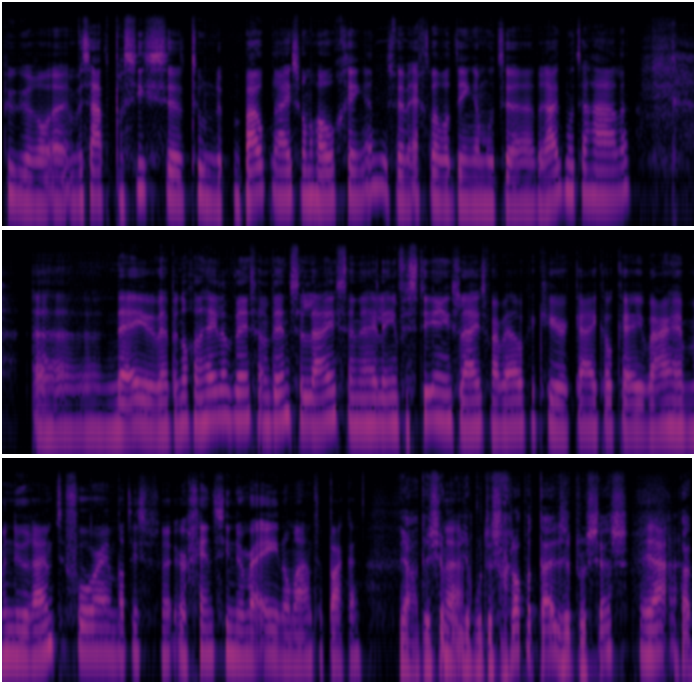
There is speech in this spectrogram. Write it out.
puur. Uh, we zaten precies toen de bouwprijzen omhoog gingen. Dus we hebben echt wel wat dingen moeten, eruit moeten halen. nee, we hebben nog een hele wens, een wensenlijst en een hele investeringslijst waar we elke keer kijken: oké, waar hebben we nu ruimte voor en wat is urgentie nummer één om aan te pakken? Ja, dus je, ja. je moet dus schrappen tijdens het proces. Ja. Nou,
